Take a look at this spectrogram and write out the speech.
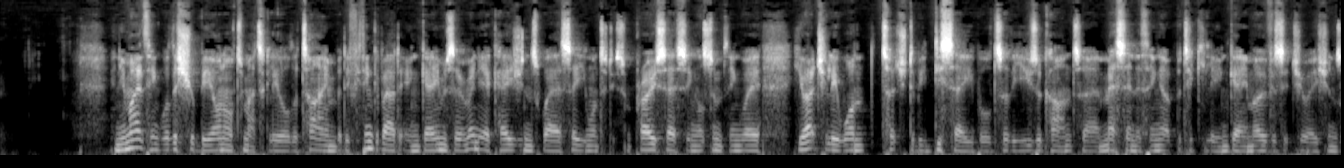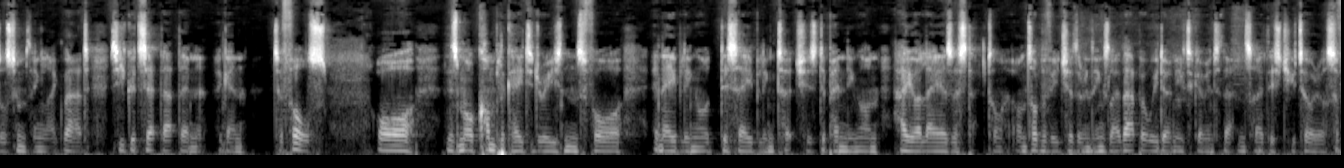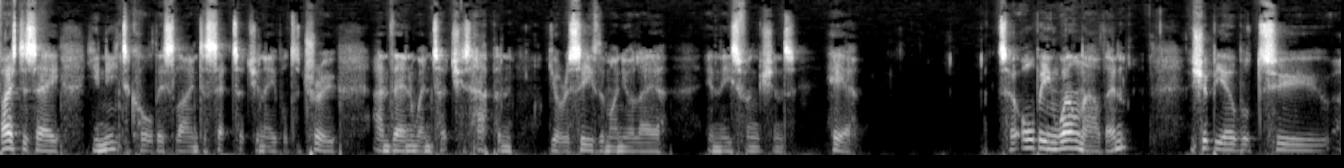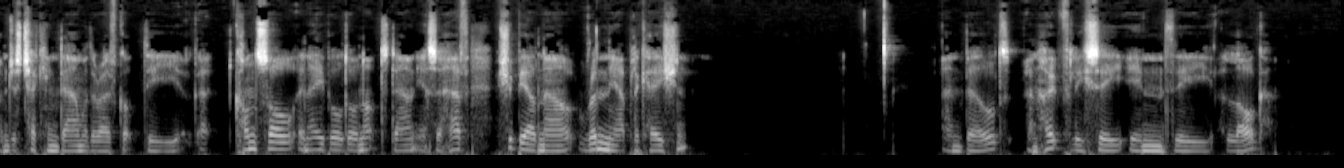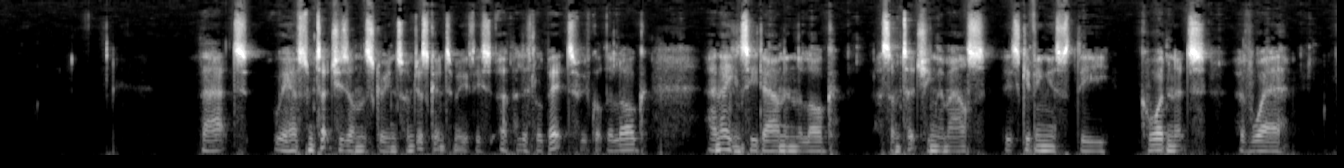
and you might think, well, this should be on automatically all the time, but if you think about it in games, there are many occasions where, say, you want to do some processing or something where you actually want touch to be disabled so the user can't uh, mess anything up, particularly in game over situations or something like that. So you could set that then again to false or there's more complicated reasons for enabling or disabling touches depending on how your layers are stacked on, on top of each other and things like that, but we don't need to go into that inside this tutorial. Suffice to say, you need to call this line to set touch enable to true, and then when touches happen, you'll receive them on your layer in these functions here. So all being well now then, I should be able to, I'm just checking down whether I've got the uh, console enabled or not down. Yes, I have. I should be able now run the application and build and hopefully see in the log that we have some touches on the screen. So I'm just going to move this up a little bit. We've got the log and now you can see down in the log as I'm touching the mouse, it's giving us the coordinates of where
